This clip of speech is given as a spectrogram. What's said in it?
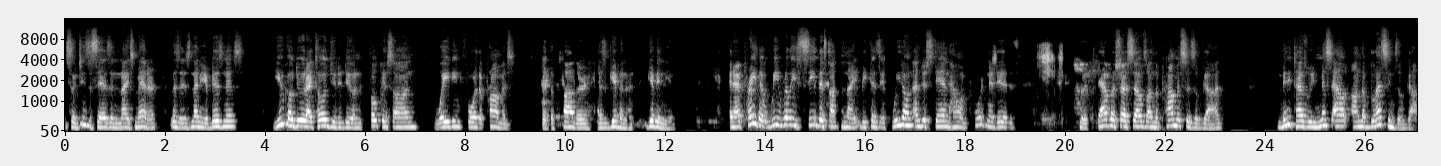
so jesus says in a nice manner listen it's none of your business you go do what I told you to do and focus on waiting for the promise that the Father has given given you. And I pray that we really see this on tonight because if we don't understand how important it is to establish ourselves on the promises of God, many times we miss out on the blessings of God.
